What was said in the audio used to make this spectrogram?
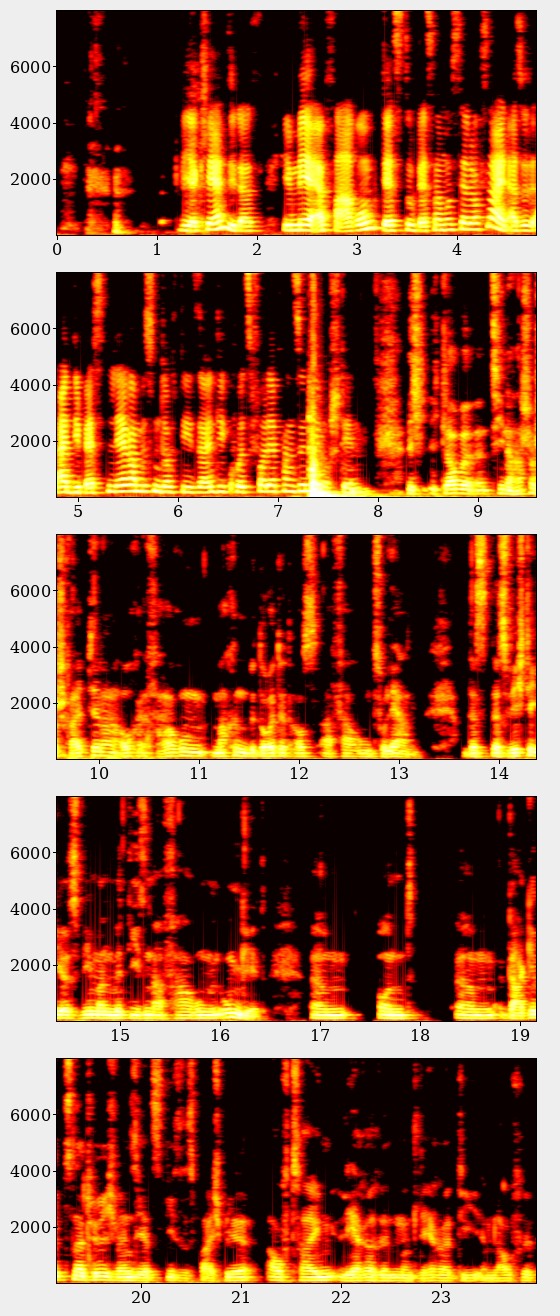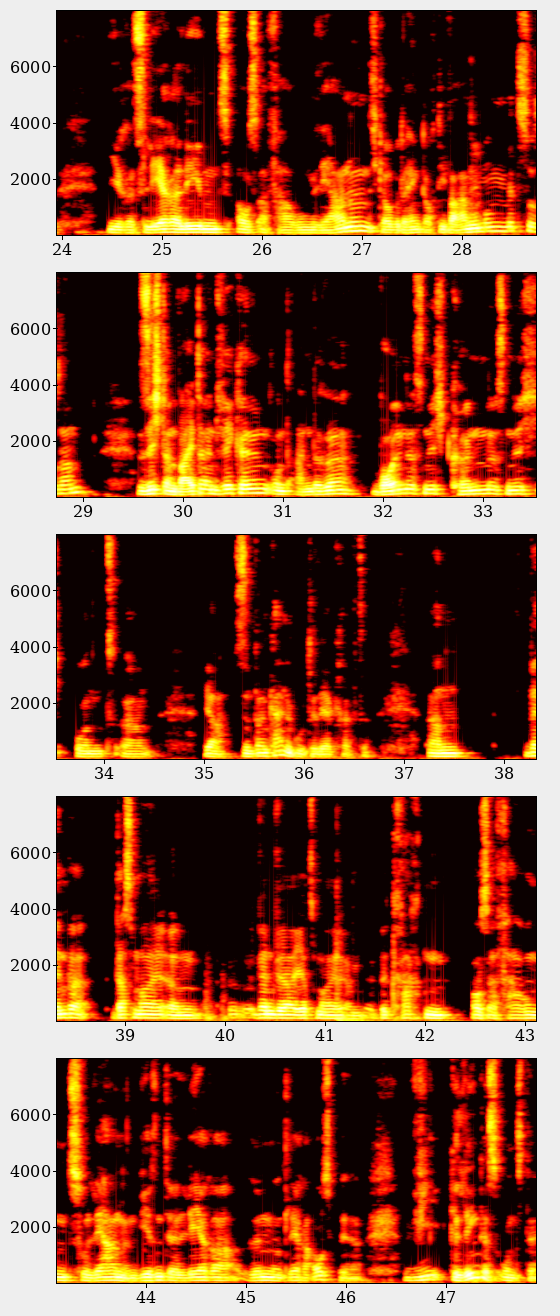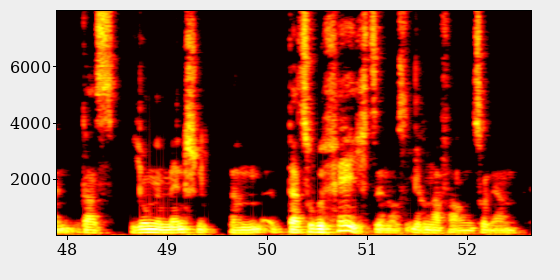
Wie erklären Sie das? Je mehr Erfahrung, desto besser muss er doch sein. Also äh, die besten Lehrer müssen doch die sein, die kurz vor der Pensionierung stehen. Ich, ich glaube, äh, Tina Hascher schreibt ja da auch, Erfahrung machen bedeutet aus Erfahrungen zu lernen. Das, das Wichtige ist, wie man mit diesen Erfahrungen umgeht. Ähm, und ähm, da gibt es natürlich, wenn Sie jetzt dieses Beispiel aufzeigen, Lehrerinnen und Lehrer, die im Laufe ihres Lehrerlebens aus Erfahrungen lernen. Ich glaube, da hängt auch die Wahrnehmung mit zusammen sich dann weiterentwickeln und andere wollen es nicht, können es nicht und ähm, ja, sind dann keine gute Lehrkräfte. Ähm, wenn wir das mal, ähm, wenn wir jetzt mal ähm, betrachten, aus Erfahrungen zu lernen, wir sind ja Lehrerinnen und Lehrerausbilder, wie gelingt es uns denn, dass junge Menschen ähm, dazu befähigt sind, aus ihren Erfahrungen zu lernen?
